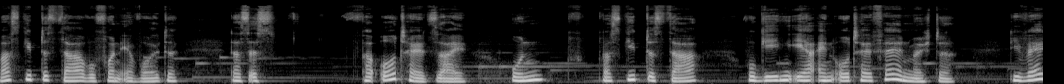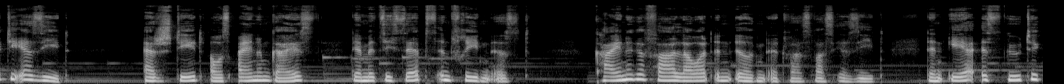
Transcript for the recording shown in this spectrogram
Was gibt es da, wovon er wollte, dass es verurteilt sei? Und was gibt es da, wogegen er ein Urteil fällen möchte? Die Welt, die er sieht, ersteht aus einem Geist, der mit sich selbst in Frieden ist. Keine Gefahr lauert in irgendetwas, was er sieht, denn er ist gütig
